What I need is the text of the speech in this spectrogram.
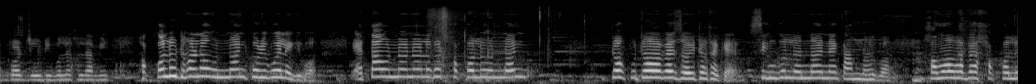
ওপৰত জোৰ দিবলৈ হ'লে আমি সকলো ধৰণৰ উন্নয়ন কৰিবই লাগিব। এটা উন্নয়নৰ লগত সকলো উন্নয়ন ওতঃপ্ৰোতভাৱে জড়িত থাকে। ছিংগুল উন্নয়নে কাম নহ'ব। সমভাৱে সকলো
